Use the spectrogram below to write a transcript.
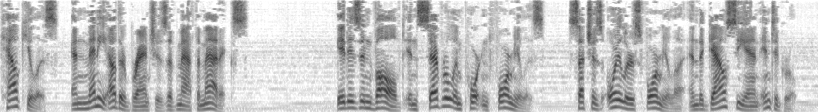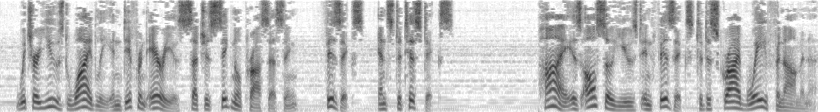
calculus, and many other branches of mathematics. It is involved in several important formulas, such as Euler's formula and the Gaussian integral, which are used widely in different areas such as signal processing, physics, and statistics. Pi is also used in physics to describe wave phenomena,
